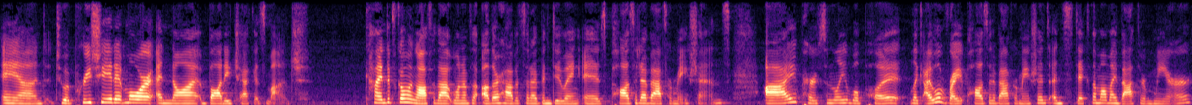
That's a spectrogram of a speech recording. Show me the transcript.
and to appreciate it more and not body check as much kind of going off of that, one of the other habits that I've been doing is positive affirmations. I personally will put, like, I will write positive affirmations and stick them on my bathroom mirror.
